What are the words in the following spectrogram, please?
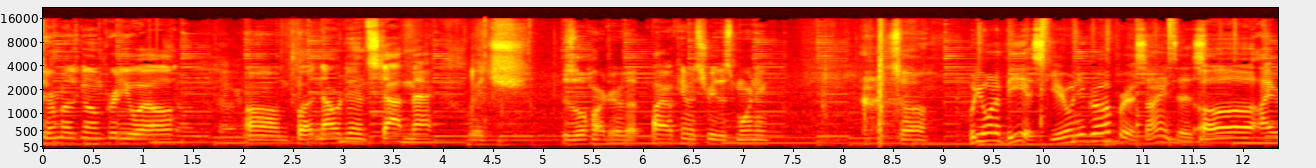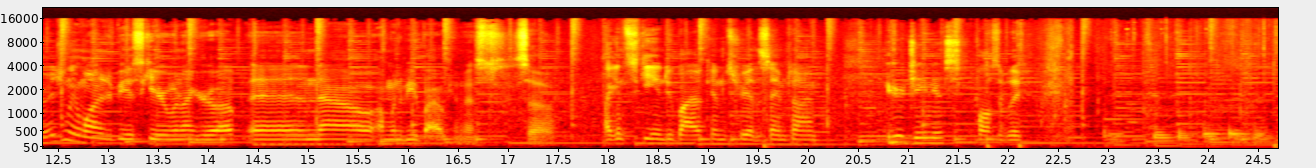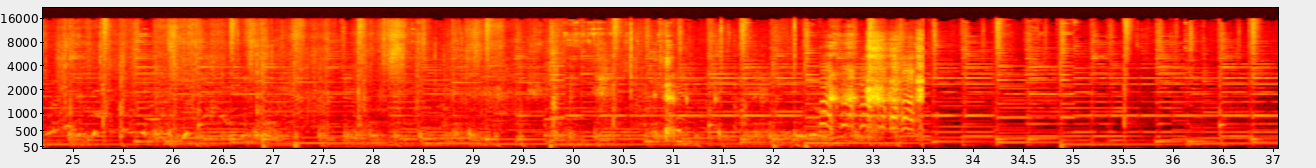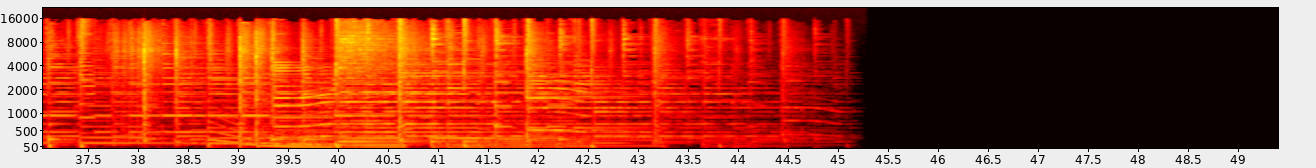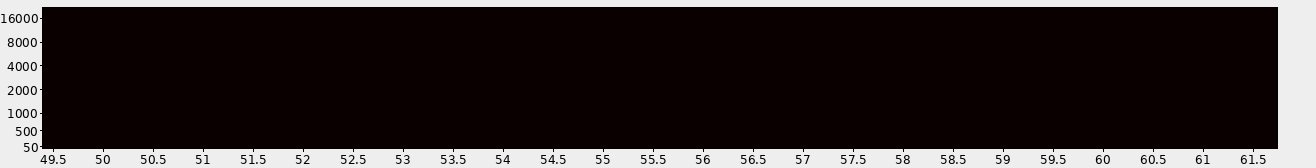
Thermo's going pretty well. Um, but now we're doing stat mech, which is a little harder. The biochemistry this morning. So. What do you want to be, a skier when you grow up or a scientist? Uh, I originally wanted to be a skier when I grew up, and now I'm going to be a biochemist. So I can ski and do biochemistry at the same time. You're a genius. Possibly. Ha ha ha!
